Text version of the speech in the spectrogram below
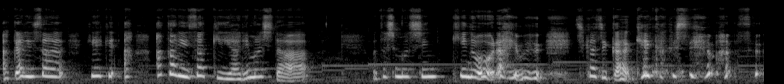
あかりさん、経験、あ、あかりさっきやりました？私も新機能ライブ、近々計画しています。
